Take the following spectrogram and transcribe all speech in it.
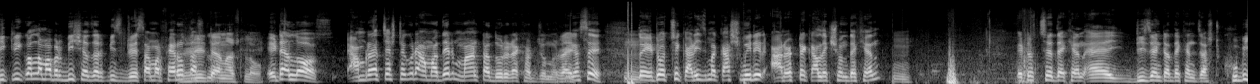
বিক্রি করলাম আবার বিশ হাজার পিস ড্রেস আমার ফেরত আসলো। এটা লস আমরা চেষ্টা করি আমাদের মানটা ধরে রাখার জন্য ঠিক আছে? তো এটা হচ্ছে কারিজমা কাশ্মীরের আরও একটা কালেকশন দেখেন। এটা হচ্ছে দেখেন এই ডিজাইনটা দেখেন জাস্ট খুবই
